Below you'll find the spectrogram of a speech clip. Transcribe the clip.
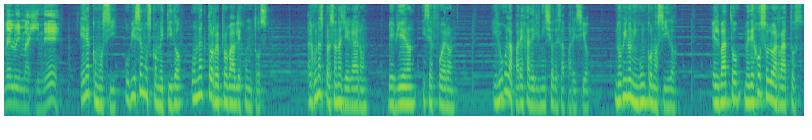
Me lo imaginé. Era como si hubiésemos cometido un acto reprobable juntos. Algunas personas llegaron, bebieron y se fueron. Y luego la pareja del inicio desapareció. No vino ningún conocido. El vato me dejó solo a ratos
